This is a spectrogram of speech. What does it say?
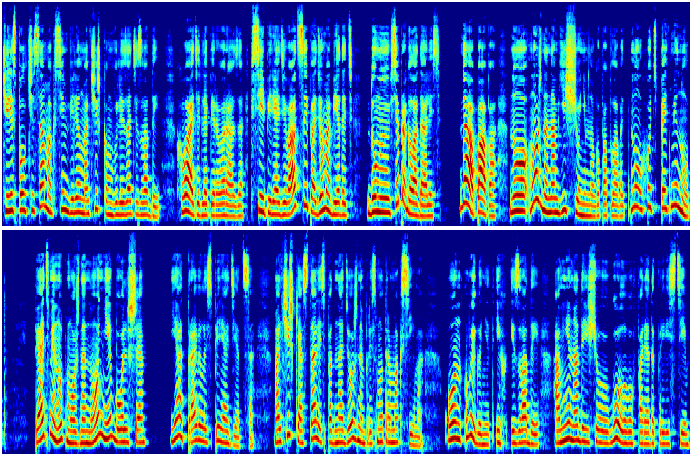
Через полчаса Максим велел мальчишкам вылезать из воды. «Хватит для первого раза. Все переодеваться и пойдем обедать. Думаю, все проголодались?» «Да, папа, но можно нам еще немного поплавать? Ну, хоть пять минут?» «Пять минут можно, но не больше». Я отправилась переодеться – Мальчишки остались под надежным присмотром Максима. Он выгонит их из воды, а мне надо еще голову в порядок привести.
